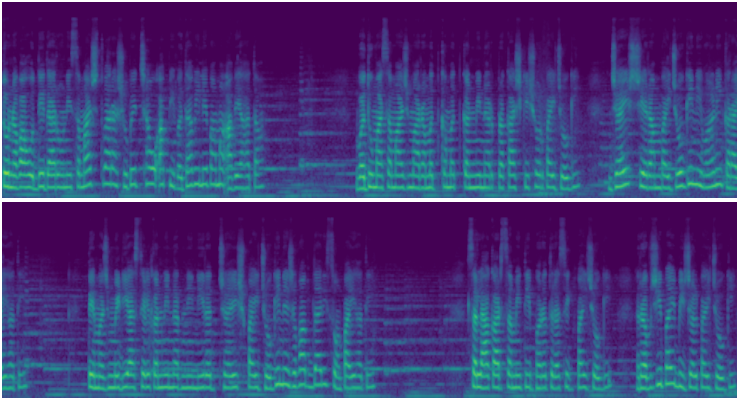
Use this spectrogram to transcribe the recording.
તો નવા હોદ્દેદારોને સમાજ દ્વારા શુભેચ્છાઓ આપી વધાવી લેવામાં આવ્યા હતા. વધુમાં સમાજમાં રમતગમત કન્વીનર પ્રકાશ કિશોરભાઈ જોગી, જયેશ જયરામભાઈ જોગીની વરણી કરાઈ હતી. તેમજ મીડિયા સેલ કન્વીનરની નીરજ જયેશભાઈ જોગીને જવાબદારી સોંપાઈ હતી. સલાહકાર સમિતિ ભરત રસિકભાઈ જોગી, રવજીભાઈ બીજલભાઈ જોગી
